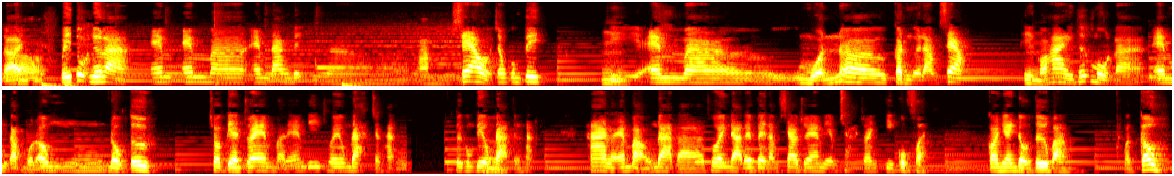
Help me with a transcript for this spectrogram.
đấy à. ví dụ như là em em à, em đang định à, làm sale ở trong công ty ừ. thì em muốn cần người làm sale. Thì ừ. có hai hình thức. Một là em gặp một ông đầu tư cho tiền cho em và em đi thuê ông đạt chẳng hạn. Thuê công ty ông ừ. đạt chẳng hạn. Hai là em bảo ông đạt là thôi anh đạt em về làm sale cho em thì em trả cho anh tí cổ phần. Coi như anh đầu tư bằng bằng công.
